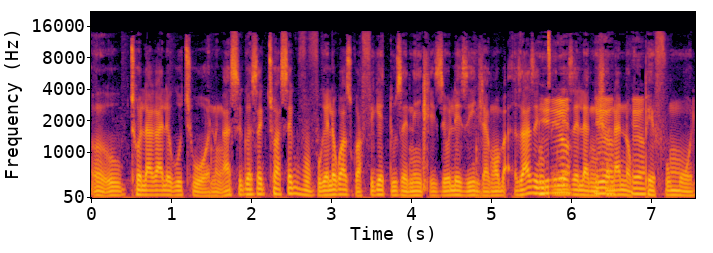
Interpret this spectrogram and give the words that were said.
ukutholakala ukuthi wona. Ngasike sekuthiwa sekuvuvukela kwazi kwafika eduze nenhliziyo lezi indla ngoba zazi ngicindezela ngisho yeah, nanokuphefumula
